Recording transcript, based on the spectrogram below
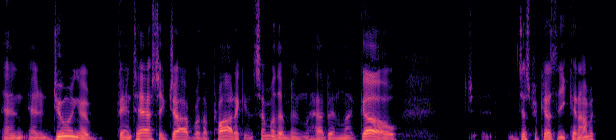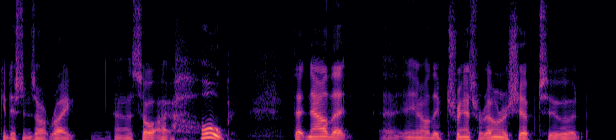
and and doing a fantastic job for the product, and some of them have been let go just because the economic conditions aren't right. Uh, so I hope that now that uh, you know they've transferred ownership to a,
